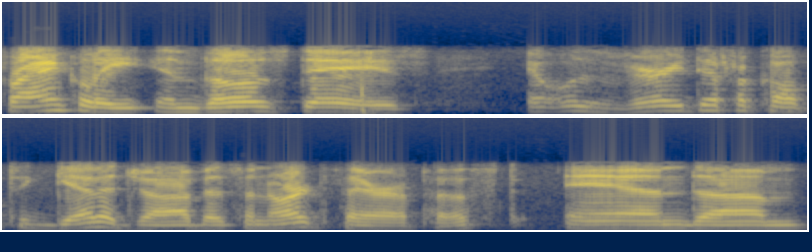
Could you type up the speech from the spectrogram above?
frankly, in those days, it was very difficult to get a job as an art therapist, and um,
